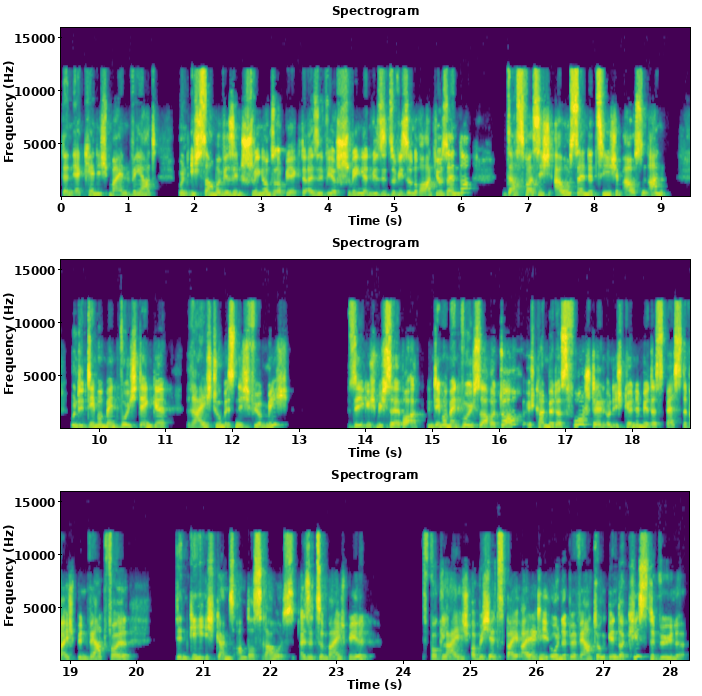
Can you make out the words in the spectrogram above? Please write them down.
Dann erkenne ich meinen Wert und ich sage mal, wir sind Schwingungsobjekte. Also wir schwingen, wir sind so wie so ein Radiosender. Das, was ich aussende, ziehe ich im Außen an. Und in dem Moment, wo ich denke, Reichtum ist nicht für mich, säge ich mich selber ab. In dem Moment, wo ich sage, doch, ich kann mir das vorstellen und ich gönne mir das Beste, weil ich bin wertvoll, dann gehe ich ganz anders raus. Also zum Beispiel, Vergleich, ob ich jetzt bei Aldi ohne Bewertung in der Kiste wühle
